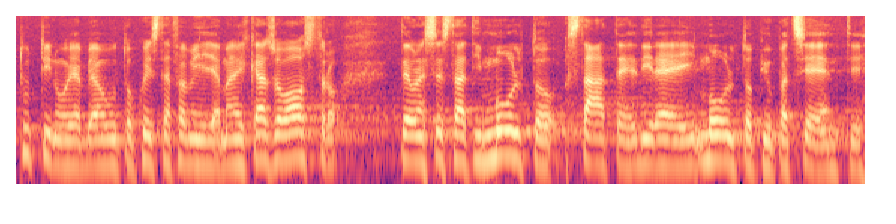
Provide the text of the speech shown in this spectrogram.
Tutti noi abbiamo avuto questa famiglia, ma nel caso vostro devono essere stati molto, state direi, molto più pazienti.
